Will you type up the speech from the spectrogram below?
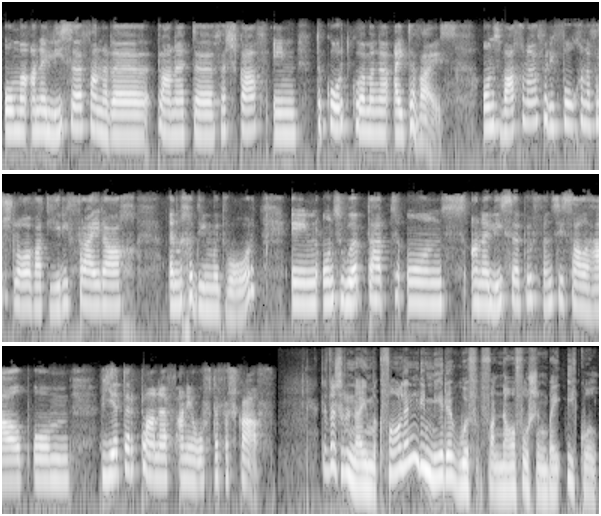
om 'n analise van hulle planne te verskaf en tekortkominge uit te wys. Ons wag nou vir die volgende verslag wat hierdie Vrydag ingedien moet word en ons hoop dat ons analise provinsie sal help om beter planne aan die hof te verskaf. Dit was Renée McFarlane, die mede-hoof van navorsing by Equal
